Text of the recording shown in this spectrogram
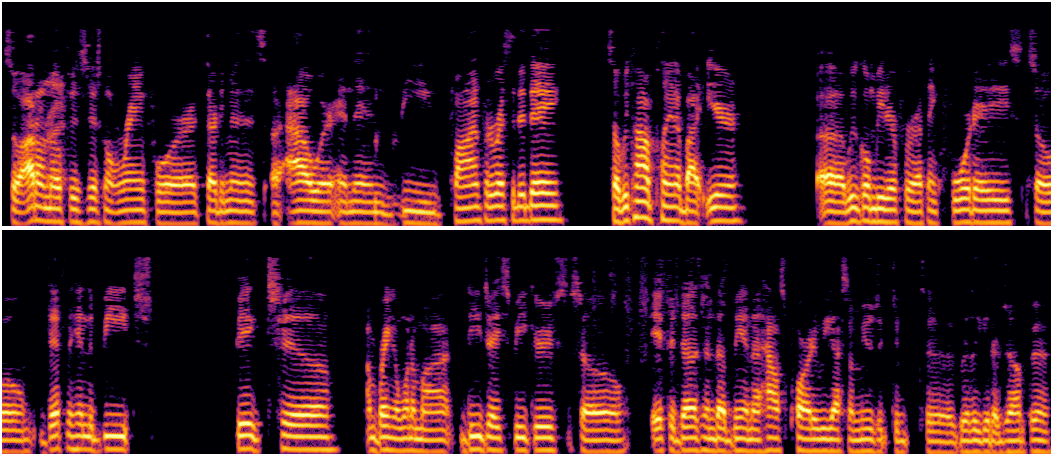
so I don't know if it's just gonna rain for 30 minutes, an hour, and then be fine for the rest of the day. So we kind of playing it by ear. Uh, we're gonna be there for, I think, four days. So definitely hitting the beach, big chill. I'm bringing one of my DJ speakers. So if it does end up being a house party, we got some music to, to really get it jumping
